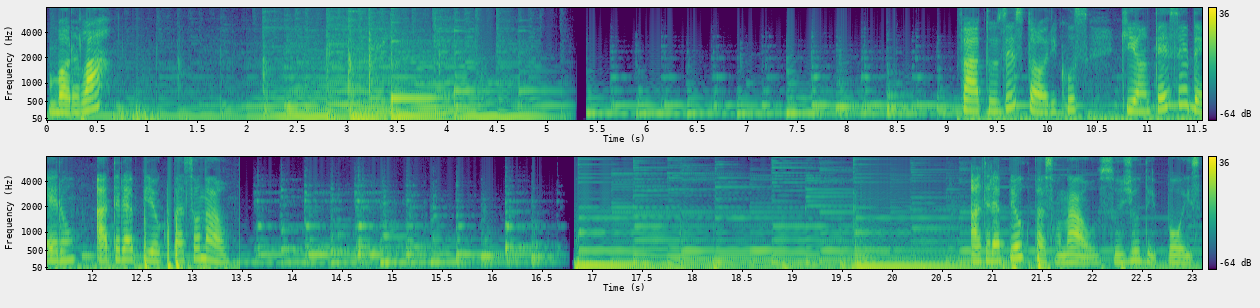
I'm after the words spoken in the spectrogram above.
Bora lá? Fatos históricos que antecederam a terapia ocupacional. A terapia ocupacional surgiu depois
